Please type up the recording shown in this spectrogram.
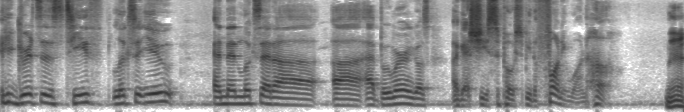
he grits his teeth, looks at you, and then looks at uh, uh, at Boomer and goes, "I guess she's supposed to be the funny one, huh?" Yeah.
